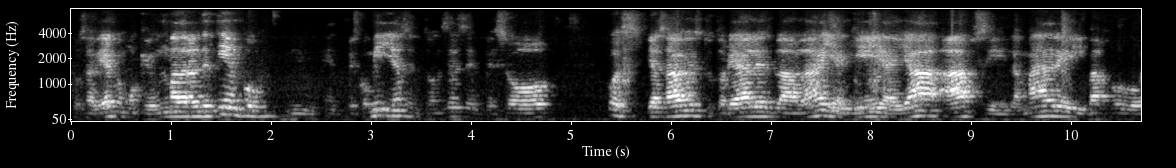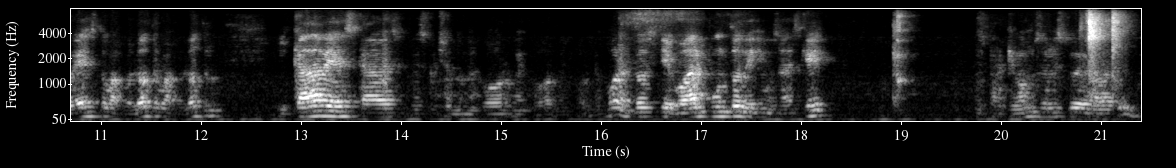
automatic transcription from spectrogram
pues había como que un madral de tiempo, entre comillas, entonces empezó, pues ya sabes, tutoriales, bla, bla, y aquí y allá, apps y la madre, y bajo esto, bajo el otro, bajo el otro, y cada vez, cada vez fue escuchando mejor, mejor, mejor, mejor. Entonces llegó al punto donde dijimos, ¿sabes qué? Pues para qué vamos a un estudio de grabación.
